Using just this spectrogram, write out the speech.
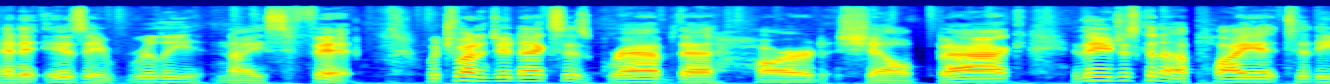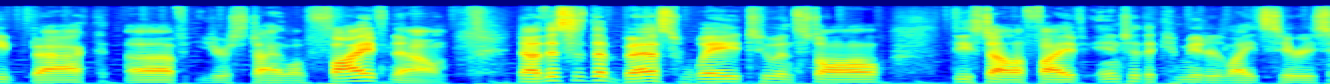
and it is a really nice fit. What you want to do next is grab that hard shell back and then you're just going to apply it to the back of your Stylo 5 now. Now this is the best way to install the Stylo 5 into the Commuter Lite Series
